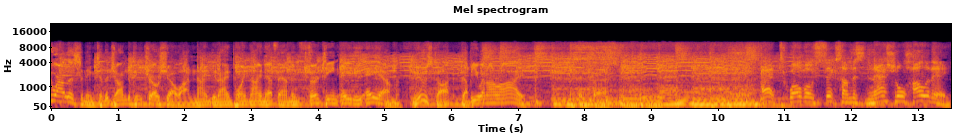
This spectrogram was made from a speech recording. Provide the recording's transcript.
You are listening to the John DePetro Show on 99.9 FM and 1380 AM. News Talk, WNRI. At 12.06 on this national holiday.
